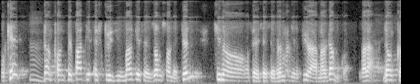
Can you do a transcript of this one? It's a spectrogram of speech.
OK? Hmm. Donc, on ne peut pas dire exclusivement que ces hommes sont des tels, sinon c'est vraiment des purs amalgames, quoi. Voilà. Donc, euh,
